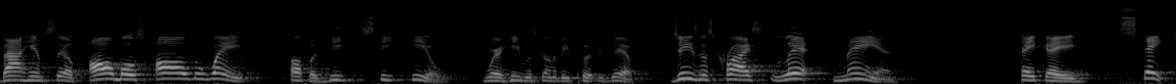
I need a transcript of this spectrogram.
by himself almost all the way up a deep, steep hill where he was going to be put to death. Jesus Christ let man take a stake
